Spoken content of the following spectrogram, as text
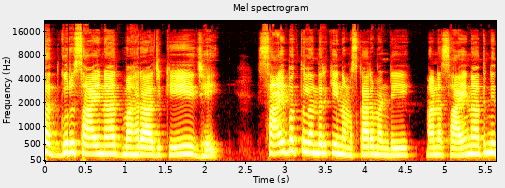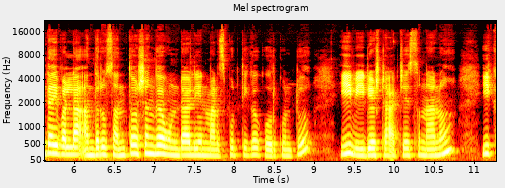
సద్గురు సాయినాథ్ మహారాజుకి జై. సాయి భక్తులందరికీ నమస్కారం అండి. మన సాయినాథుని దయ వల్ల అందరూ సంతోషంగా ఉండాలి అని మనస్ఫూర్తిగా కోరుకుంటూ ఈ వీడియో స్టార్ట్ చేస్తున్నాను. ఇక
